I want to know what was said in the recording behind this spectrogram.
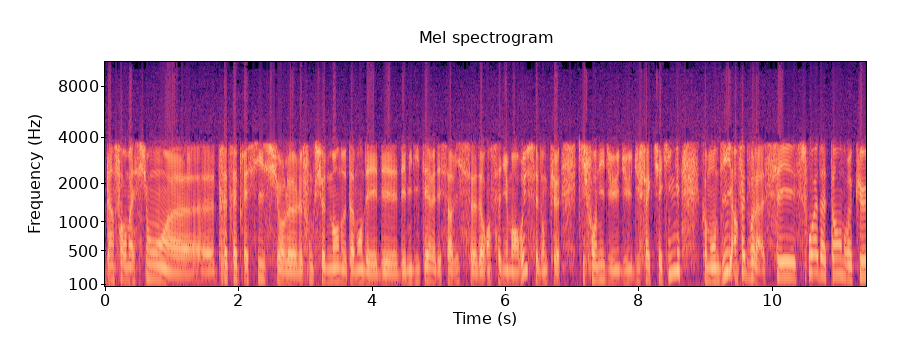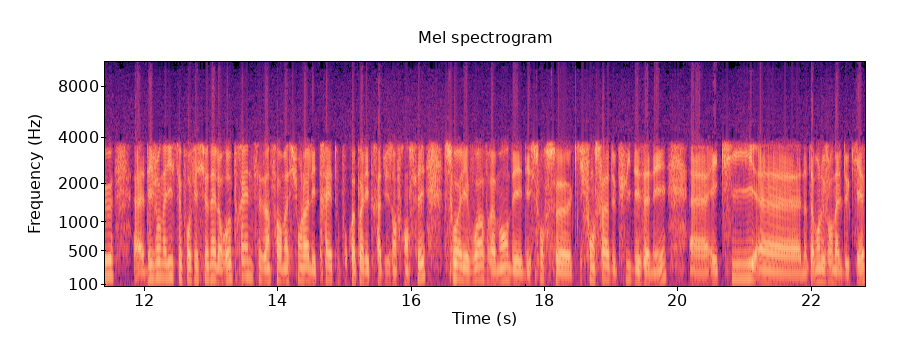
d'informations très très précises sur le, fonctionnement notamment des, militaires et des services de renseignement russes, et donc euh, qui fournit du, fact-checking, comme on dit. En fait, voilà, c'est soit d'attendre que euh, des journalistes professionnels reprennent ces informations-là, les traitent ou pourquoi pas les traduisent en français, soit aller voir vraiment des, sources euh, qui font ça depuis des années et qui, notamment le journal de Kiev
